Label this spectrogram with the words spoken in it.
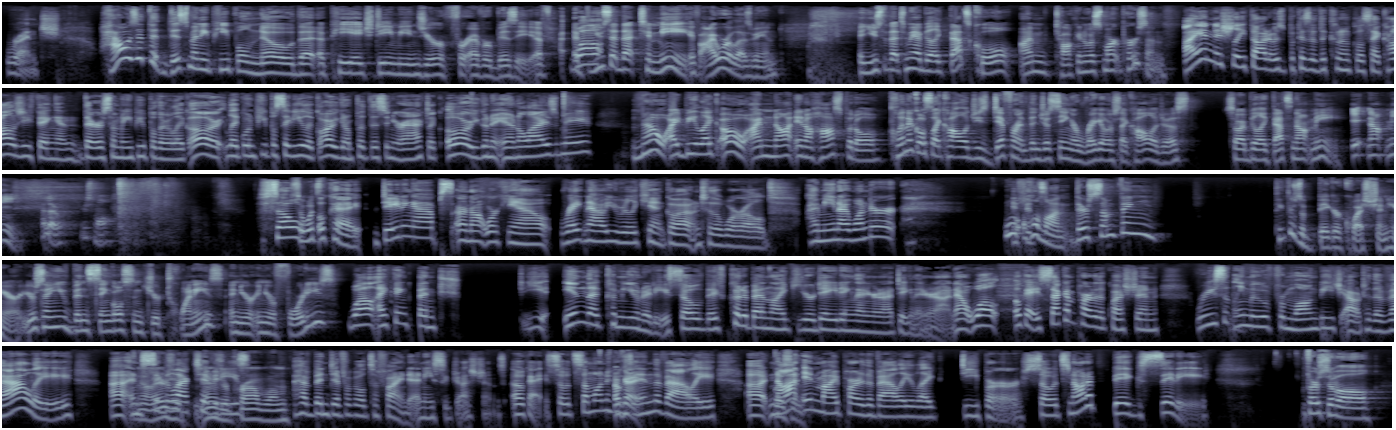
wrench. How is it that this many people know that a PhD means you're forever busy? If, if you said that to me, if I were a lesbian, and you said that to me, I'd be like, that's cool. I'm talking to a smart person. I initially thought it was because of the clinical psychology thing, and there are so many people that are like, oh, like when people say to you, like, oh, are you going to put this in your act? Like, oh, are you going to analyze me? No, I'd be like, oh, I'm not in a hospital. Clinical psychology is different than just seeing a regular psychologist. So I'd be like, that's not me. It not me. Hello, you're small. So, So what's- okay, dating apps are not working out. Right now, you really can't go out into the world. I mean, I wonder. Well, hold on. There's something. I think there's a bigger question here. You're saying you've been single since your 20s and you're in your 40s? Well, I think been tr- in the community. So this could have been like you're dating, then you're not dating, then you're not. Now, well, okay. Second part of the question: recently moved from Long Beach out to the Valley, uh, and No, single your- activities have been difficult to find. Any suggestions? Okay, so it's someone who's Okay. in the Valley, uh, not Listen. in my part of the Valley, like deeper. So it's not a big city. First of all,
